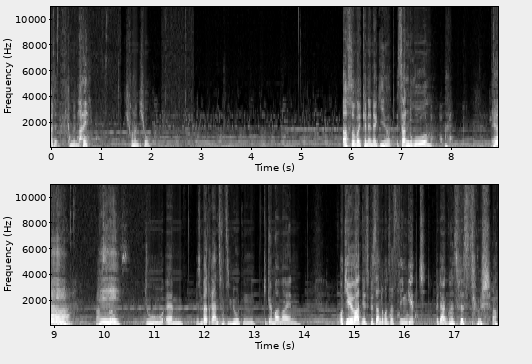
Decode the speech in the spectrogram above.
Alter, ich komme nicht Nein. hoch. Ich da nicht hoch. Ach so, weil ich keine Energie habe. Sandro, Ja. Hey. soll's? du, ähm, wir sind bei 23 Minuten. Gib mir mal mein... Okay, wir warten jetzt, bis Sandro uns das Ding gibt. Bedanken uns fürs Zuschauen.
